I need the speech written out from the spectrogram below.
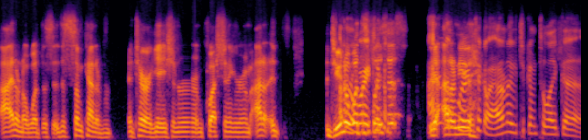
I don't know what this is. This is some kind of interrogation room, questioning room. I don't. It, do you know know what this place him. is? I Yeah, I don't took him. I don't know if he took him to like uh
